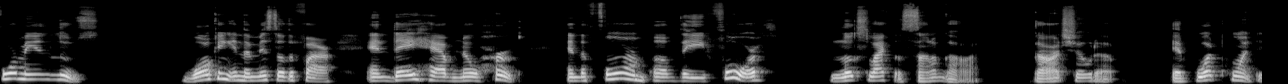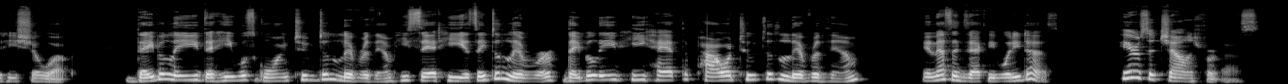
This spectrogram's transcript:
four men loose, walking in the midst of the fire, and they have no hurt, and the form of the fourth looks like the Son of God. God showed up. At what point did he show up? They believed that he was going to deliver them. He said he is a deliverer. They believe he had the power to deliver them. And that's exactly what he does. Here's a challenge for us.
